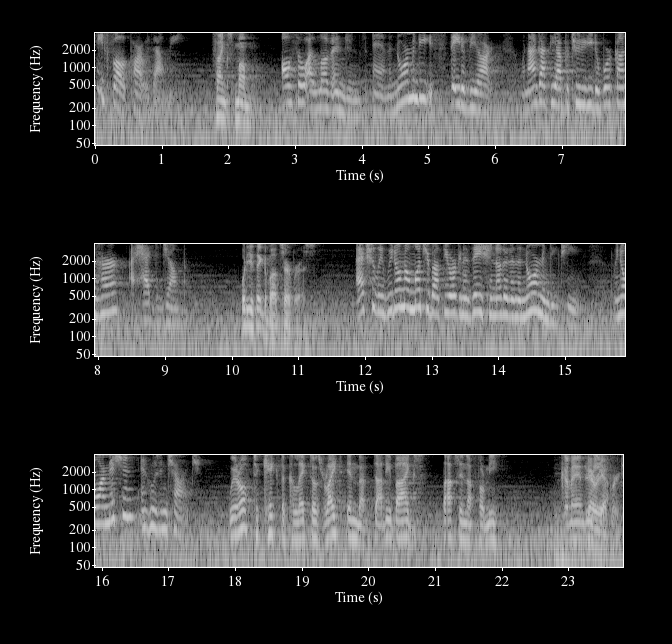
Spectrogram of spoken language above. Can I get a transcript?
He'd fall apart without me. Thanks, Mum. Also, I love engines, and the Normandy is state of the art. When I got the opportunity to work on her, I had to jump. What do you think about Cerberus? Actually, we don't know much about the organization other than the Normandy team. We know our mission and who's in charge. We're off to kick the collectors right in their daddy bags. That's enough for me. Commander Area. Shepard,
